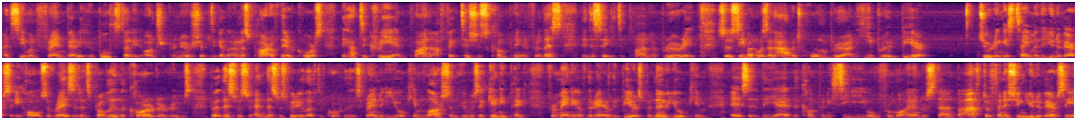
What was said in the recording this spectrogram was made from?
and Simon Frenberry who both studied entrepreneurship together and as part of their course they had to create and plan a fictitious company and for this they decided to plan a brewery. So Simon was an avid home brewer and he brewed beer during his time in the university halls of residence, probably in the corridor rooms. But this was, and this was where he lived, of course, with his friend Joachim Larsson, who was a guinea pig for many of their early beers. But now Joachim is the uh, the company CEO, from what I understand. But after finishing university,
